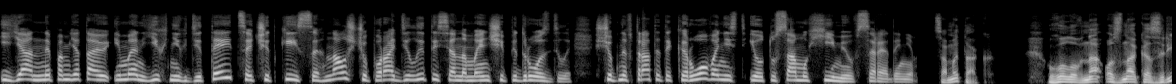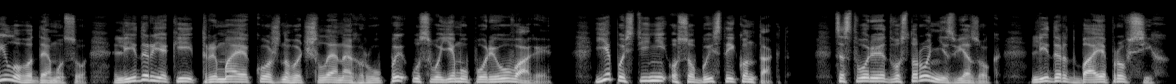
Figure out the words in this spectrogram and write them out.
і я не пам'ятаю імен їхніх дітей, це чіткий сигнал, що пора ділитися на менші підрозділи, щоб не втратити керованість і оту саму хімію всередині. Саме так. Головна ознака зрілого демосу – лідер, який тримає кожного члена групи у своєму порі уваги. Є постійний особистий контакт. Це створює двосторонній зв'язок. Лідер дбає про всіх,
